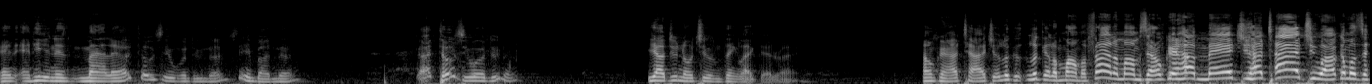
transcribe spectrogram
And, and he in his mind, like, I told you wouldn't do nothing. She ain't about nothing. I told you wouldn't do nothing. Y'all do know children think like that, right? I don't care how tired you are. Look, look at a mama. Find a mama say, I don't care how mad you, how tired you are. Come on, say,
